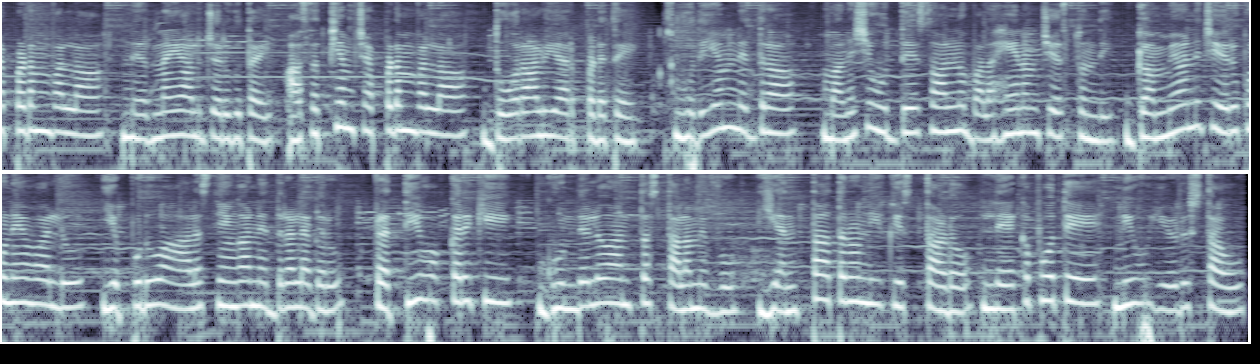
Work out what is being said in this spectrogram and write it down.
చెప్పడం వల్ల నిర్ణయాలు జరుగుతాయి. అసత్యం చెప్పడం వల్ల దూరాలు ఏర్పడతాయి. ఉదయం నిద్ర మనిషి ఉద్దేశాలను బలహీనం చేస్తుంది. గమ్యాన్ని చేరుకునే వాళ్ళు ఎప్పుడూ ఆలస్యంగా నిద్రలెగరు ప్రతి ఒక్కరికి గుండెలో అంత స్థలం ఇవ్వు ఎంత అతను నీకు ఇస్తాడో లేకపోతే నీవు ఏడుస్తావు.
